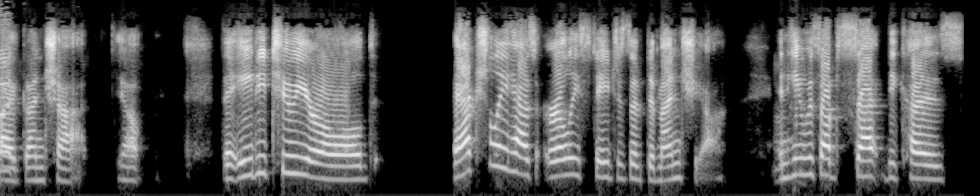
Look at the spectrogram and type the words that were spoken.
by a gunshot. Yep. The 82 year old actually has early stages of dementia. And he was upset because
